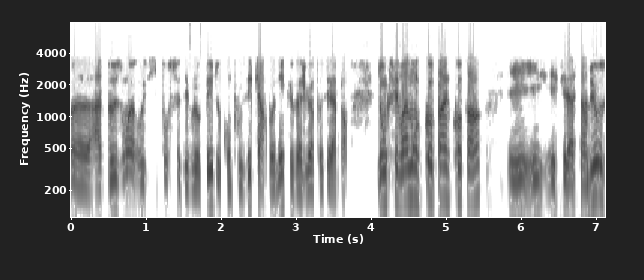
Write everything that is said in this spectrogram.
euh, a, besoin aussi pour se développer de composés carbonés que va lui apposer la plante. Donc c'est vraiment copain copain et, et, et c'est la symbiose.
